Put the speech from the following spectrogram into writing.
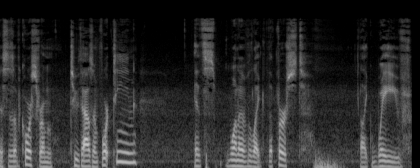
This is, of course, from 2014. It's one of like the first like wave,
